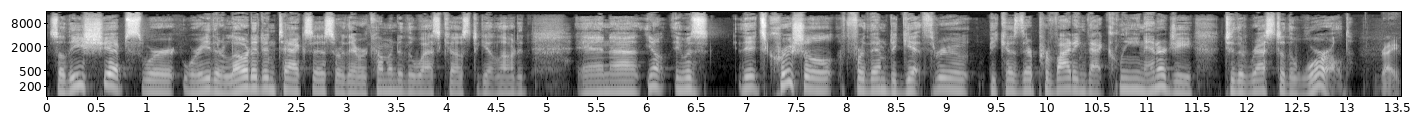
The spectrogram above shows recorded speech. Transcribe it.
So these ships were were either loaded in Texas or they were coming to the West Coast to get loaded, and uh, you know it was it's crucial for them to get through because they're providing that clean energy to the rest of the world. Right.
